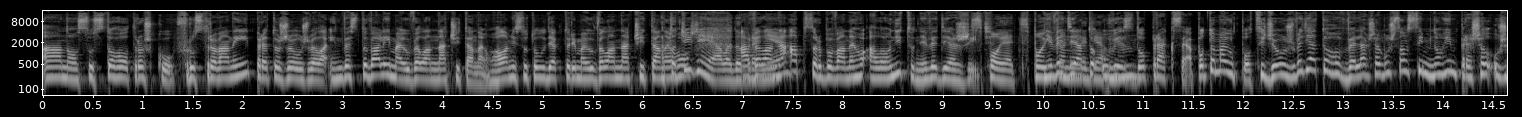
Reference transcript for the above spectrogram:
áno, sú z toho trošku frustrovaní, pretože už veľa investovali, majú veľa načítaného. Hlavne sú to ľudia, ktorí majú veľa načítaného. A to tiež nie je ale dobré, A veľa nie? naabsorbovaného, ale oni to nevedia žiť. Spojať, spojiť nevedia to, nevedia. to uviezť mm-hmm. do praxe. A potom majú pocit, že už vedia toho veľa, však už som si mnohým prešiel, už,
